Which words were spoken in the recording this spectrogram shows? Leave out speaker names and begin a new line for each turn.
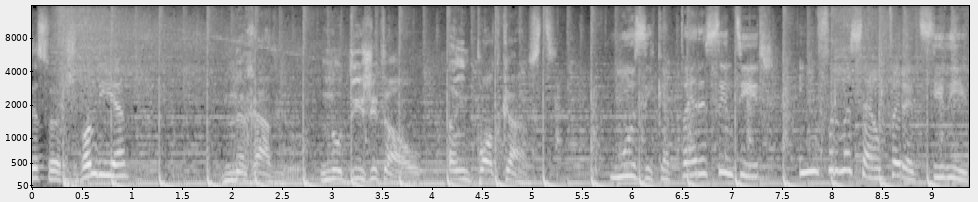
Açores, bom dia.
Na rádio, no digital, em podcast.
Música para sentir, informação para decidir.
